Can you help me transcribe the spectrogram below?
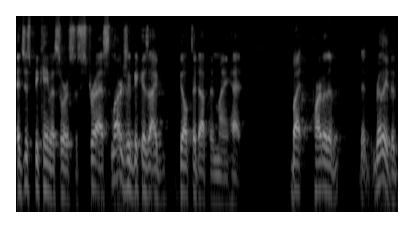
it just became a source of stress largely because i built it up in my head. But part of the, the really the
